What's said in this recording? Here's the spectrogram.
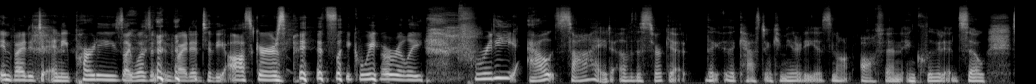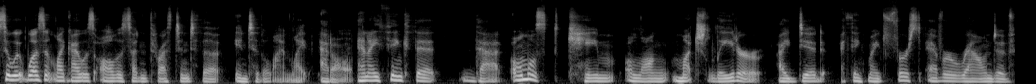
invited to any parties. I wasn't invited to the Oscars. It's like we are really pretty outside of the circuit. The, the casting community is not often included. So so it wasn't like I was all of a sudden thrust into the into the limelight at all. And I think that that almost came along much later. I did, I think, my first ever round of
